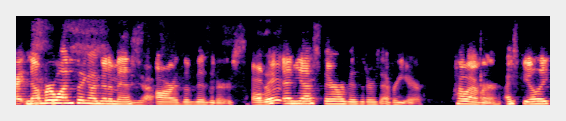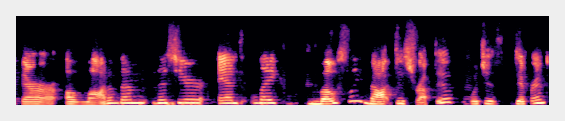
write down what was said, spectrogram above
right, number one thing I'm going to miss Yeah. are the visitors. All right, And yes, there are visitors every year. However, I feel like there are a lot of them this year and like mostly not disruptive, which is different.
